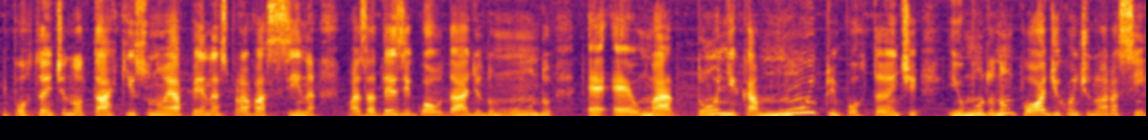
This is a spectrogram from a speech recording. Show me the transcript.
Importante notar que isso não é apenas para vacina, mas a desigualdade do mundo é, é uma tônica muito importante e o mundo não pode continuar assim,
